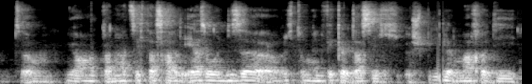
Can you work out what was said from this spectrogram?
Und ähm, ja, dann hat sich das halt eher so in diese Richtung entwickelt, dass ich Spiele mache, die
